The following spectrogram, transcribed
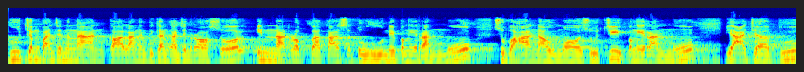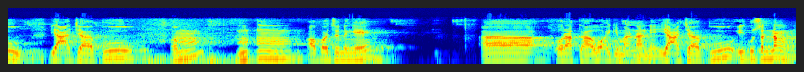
gujeng panjenengan kala ngendikan Kanjeng Rasul inna rabbaka setuhune pangeranmu subhanahu ma suci pangeranmu ya ajabu ya ajabu em mm -mm, apa jenenge? Uh, ora gawok iki manane ya ajabu iku seneng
